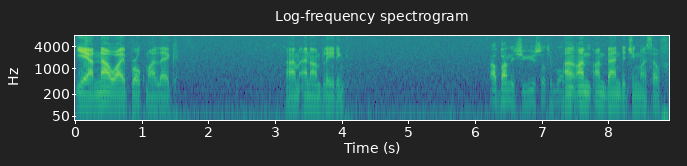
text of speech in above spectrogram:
Yeah, now I broke my leg. Um, and I'm bleeding. I'll bandage you, you sort of more. I'm I'm I'm bandaging myself.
